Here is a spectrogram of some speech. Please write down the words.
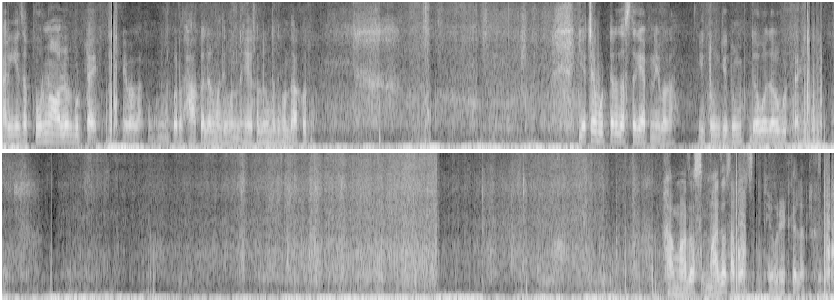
आणि याचा पूर्ण ऑल ओव्हर बुट्टा आहे. हे बघा तुम्ही परत हा कलरमध्ये पण ह्या कलरमध्ये पण दाखवतो. याच्या बुट्ट्याला जास्त गॅप नाही बघा. इथून तिथून जवळजवळ बुट्टा आहे. हा माझा माझा सर्वात फेवरेट कलर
